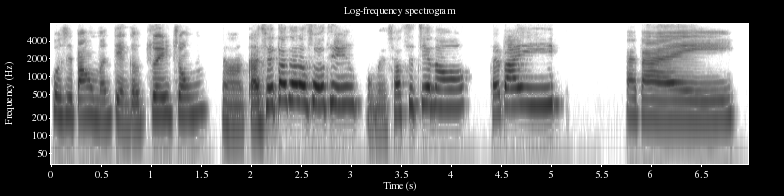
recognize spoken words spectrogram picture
或是帮我们点个追踪。那感谢大家的收听，我们下次见哦，拜拜，拜拜。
